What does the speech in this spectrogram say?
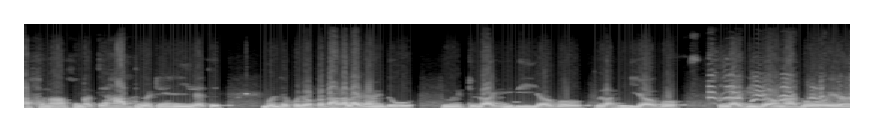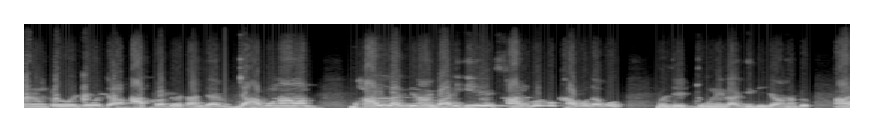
আসো না আসো না। হাত ধরে টেনে নিয়ে গেছে। বলছে যত টাকা লাগে আমি দেবো। তুমি একটু লাগিয়ে দিয়ে যাও গো লাগিয়ে যাও গো লাগিয়ে যাও না গো। এরকম এরকম করে বলছে বলছে হাত পা ধরে টানছে আমি যাব না আমার ভালো লাগছে না আমি বাড়ি গিয়ে স্নান করব খাব দাবো। বলছে একটুকুনি লাগিয়ে দিয়ে যাও না গো। আর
